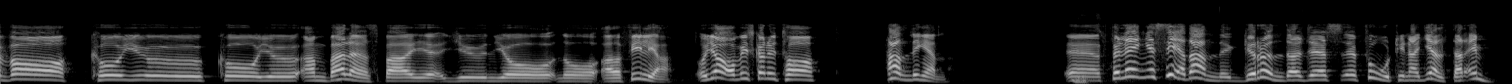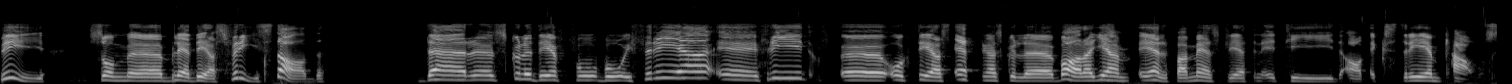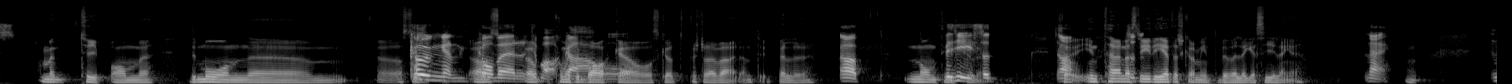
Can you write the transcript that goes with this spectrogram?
Var Koyu Koyu Unbalance by Junio no Alfilia. Och ja, vi ska nu ta handlingen. Eh, för länge sedan grundades eh, forntida hjältar en by som eh, blev deras fristad. Där eh, skulle de få bo i fred, eh, frid eh, och deras ättlingar skulle bara hjälpa mänskligheten i tid av extrem kaos. Men typ om eh, demon... Eh, alltså- Kungen kommer ja, tillbaka. Kommer tillbaka och, och, ska förstöra världen typ. Eller ja, någonting. precis. skulle- Så, Så ja, interna Så- stridigheter ska de inte behöva lägga sig i längre. nej. Mm.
